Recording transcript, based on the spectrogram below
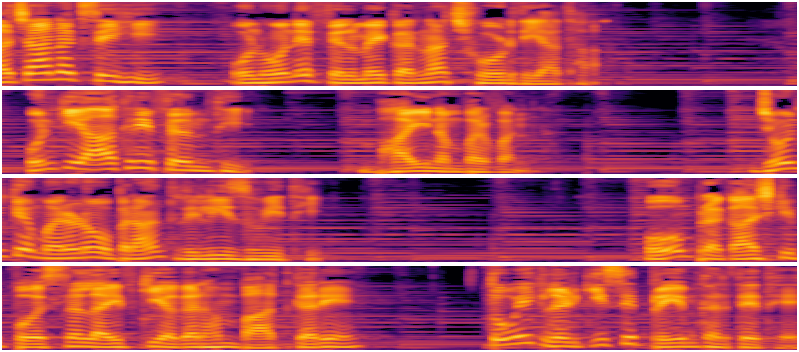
अचानक से ही उन्होंने फ़िल्में करना छोड़ दिया था। उनकी आखिरी फ़िल्म थी, भाई नंबर वन, जो उनके मरणों उपरांत रिलीज़ हुई थी। ओम प्रकाश की पर्सनल लाइफ की अगर हम बात करें तो वो एक लड़की से प्रेम करते थे,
